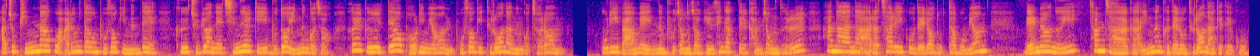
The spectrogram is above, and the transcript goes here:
아주 빛나고 아름다운 보석이 있는데 그 주변에 진흙이 묻어 있는 거죠. 흙을 떼어 버리면 보석이 드러나는 것처럼 우리 마음에 있는 부정적인 생각들, 감정들을 하나하나 알아차리고 내려놓다 보면 내면의 참 자아가 있는 그대로 드러나게 되고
